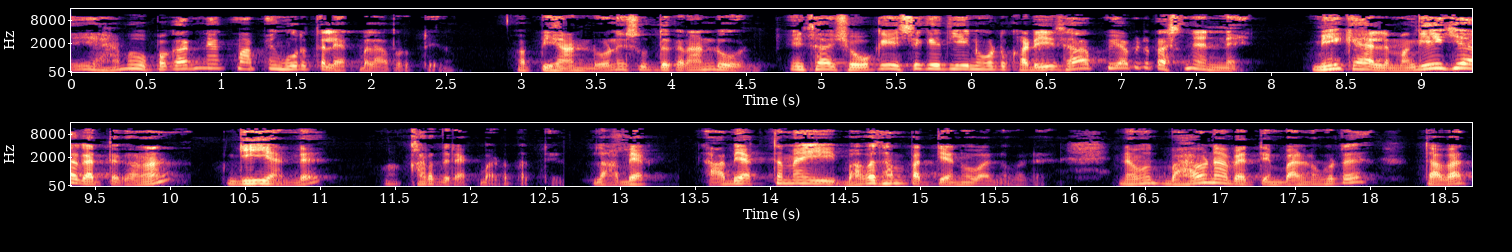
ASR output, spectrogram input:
ඒ හැම උපකරණයක්ම අපෙන් හුරතලයක් බලාපොරොත්තු වෙනවා. අපි යන්න ඕනේ සුද්ධ කරන්න ඕනේ. ඒ නිසා ෂෝකේස් එකේ තියෙනකොට කඩේ සාප්පිය අපිට ප්‍රශ්නයක් නැහැ. මේ කෑල්ල මගේ කියාගත්ත ගමන් ගිහියන්ද කරදරයක් බාටපත් වෙනවා. ලාභයක් ලාභයක් තමයි භව සම්පත්තිය අනුව බලනකොට. නමුත් භාවනා පැත්තෙන් බලනකොට තවත්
